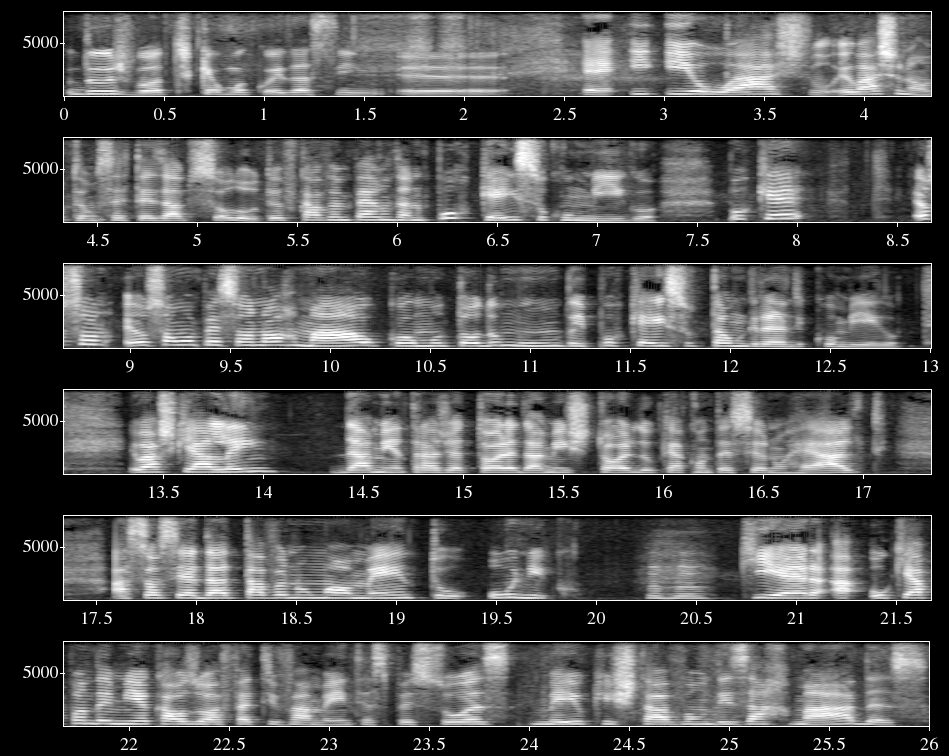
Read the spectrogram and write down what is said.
dos votos, que é uma coisa assim. Uh... É, e, e, eu acho, eu acho não, tenho certeza absoluta. Eu ficava me perguntando por que isso comigo? Porque eu sou, eu sou uma pessoa normal, como todo mundo, e por que isso tão grande comigo? Eu acho que além da minha trajetória, da minha história, do que aconteceu no reality, a sociedade estava num momento único. Uhum. Que era a, o que a pandemia causou afetivamente. As pessoas meio que estavam desarmadas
